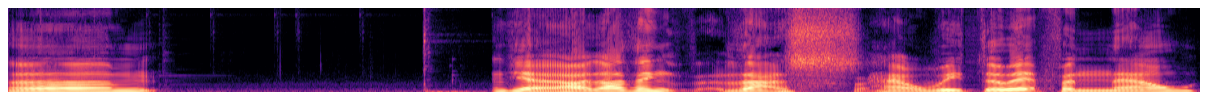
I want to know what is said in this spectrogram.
Um... Yeah, I, I think that's how we do it for now.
